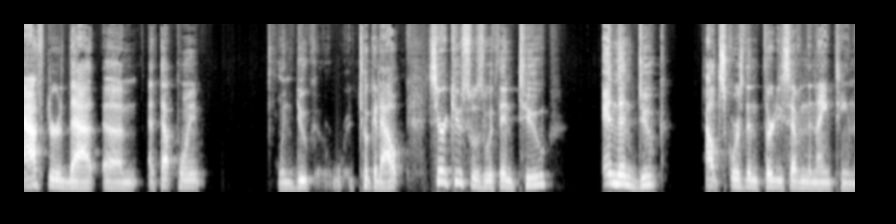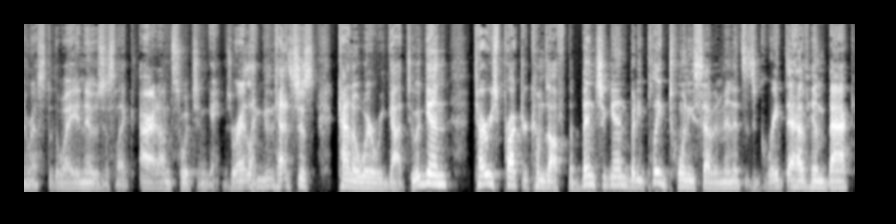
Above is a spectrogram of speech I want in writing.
After that, um, at that point, when Duke took it out, Syracuse was within two, and then Duke outscores them 37 to 19 the rest of the way. And it was just like, all right, I'm switching games, right? Like that's just kind of where we got to. Again, Tyrese Proctor comes off the bench again, but he played 27 minutes. It's great to have him back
